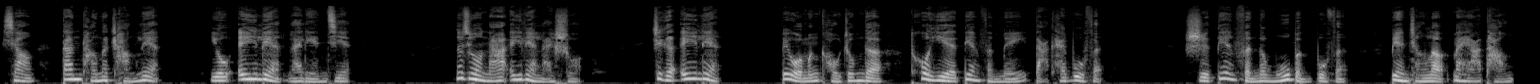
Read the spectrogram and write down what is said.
像单糖的长链，由 A 链来连接。那就拿 A 链来说，这个 A 链被我们口中的唾液淀粉酶打开部分，使淀粉的母本部分变成了麦芽糖，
